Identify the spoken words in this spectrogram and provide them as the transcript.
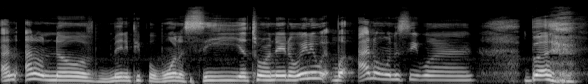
I, I don't know if many people want to see a tornado anyway, but I don't want to see one. But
